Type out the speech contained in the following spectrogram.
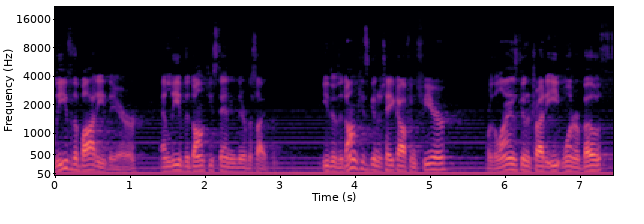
leave the body there, and leave the donkey standing there beside them. Either the donkey's going to take off in fear, or the lion's going to try to eat one or both.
